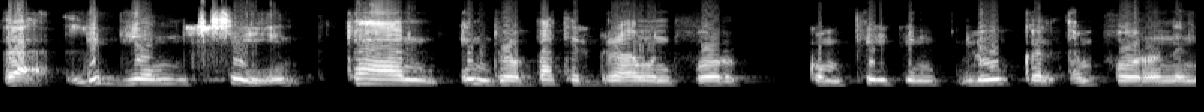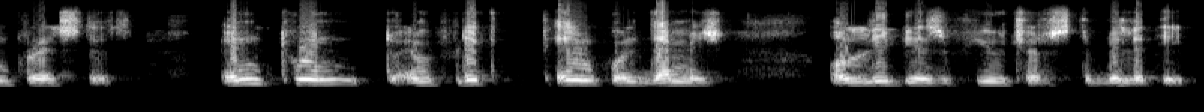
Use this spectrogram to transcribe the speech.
The Libyan scene turned into a battleground for competing local and foreign interests, entwined to inflict painful damage on Libya's future stability.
